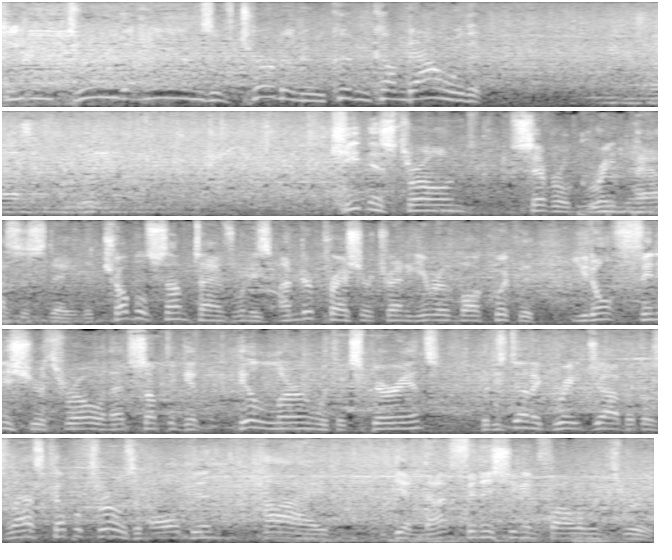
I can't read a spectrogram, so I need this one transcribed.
Keeton through the hands of Turbin, who couldn't come down with it. Keeton has thrown several great passes today. The trouble sometimes when he's under pressure trying to get rid of the ball quickly, you don't finish your throw, and that's something that he'll learn with experience. But he's done a great job. But those last couple throws have all been high. Again, not finishing and following through.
